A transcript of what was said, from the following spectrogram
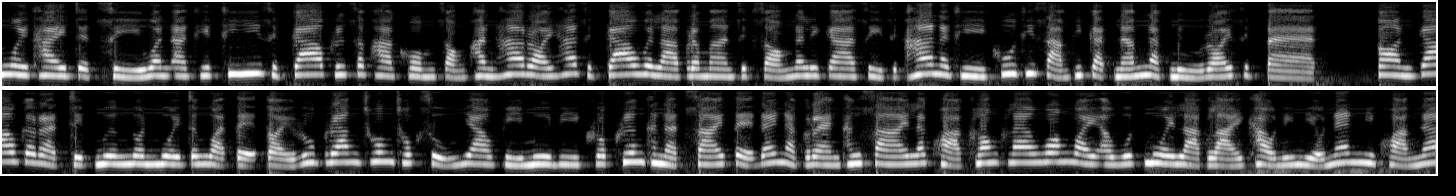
มวยไทยเจ็ดสีวันอาทิตย์ที่ 29 พฤษภาคม 2559 เวลาประมาณ 12 นาฬิกา 45 นาที คู่ที่ 3 พิกัดน้ำหนัก 118 ก่อนก้าวกระดจิตเมืองนนท์มวยจังหวะเตะต่อยรูปร่างช่วงชกสูงยาวฝีมือดีครบเครื่องถนัดซ้ายเตะได้หนักแรงทั้งซ้ายและขวาคล่องแคล่วว่องไวอาวุธมวยหลากหลายเข่าในเหนียวแน่นมีขวางหน้า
